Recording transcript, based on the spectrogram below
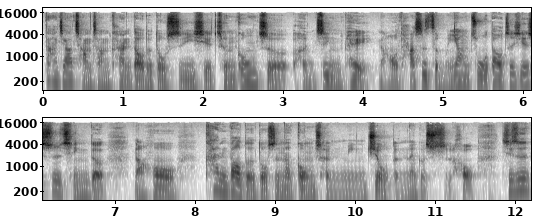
大家常常看到的都是一些成功者很敬佩，然后他是怎么样做到这些事情的，然后看到的都是那功成名就的那个时候。其实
